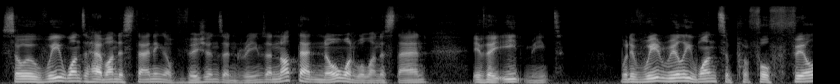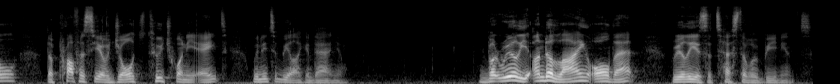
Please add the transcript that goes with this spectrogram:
So if we want to have understanding of visions and dreams, and not that no one will understand if they eat meat, but if we really want to fulfill the prophecy of Joel 2:28, we need to be like a Daniel. But really underlying all that really is a test of obedience.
